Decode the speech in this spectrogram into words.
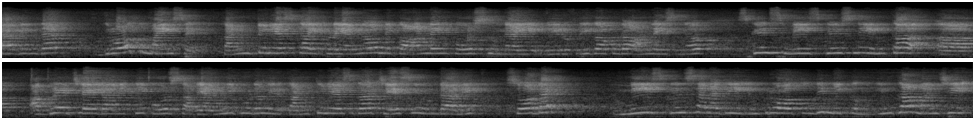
having the growth mind set కంటిన్యూస్గా ఇప్పుడు ఎన్నో మీకు ఆన్లైన్ కోర్స్ ఉన్నాయి. మీరు ఫ్రీగా కూడా ఆన్లైన్స్లో స్కిల్స్ మీ స్కిల్స్ని ఇంకా అప్గ్రేడ్ చేయడానికి కోర్స్ అవి అన్ని కూడా మీరు కంటిన్యూస్గా చేసి ఉండాలి. సో దట్ మీ స్కిల్స్ అనేది ఇంప్రూవ్ అవుతుంది మీకు ఇంకా మంచి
